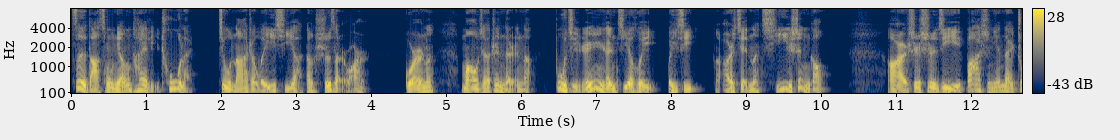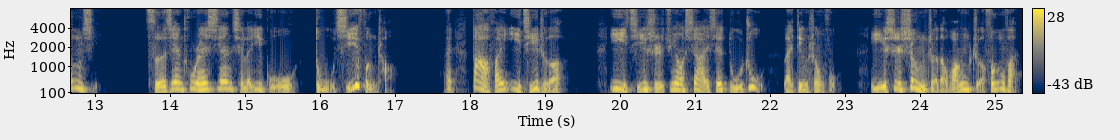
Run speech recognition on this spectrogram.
自打从娘胎里出来，就拿着围棋呀当石子玩。果然呢，茂家镇的人呢，不仅人人皆会围棋，而且呢，棋艺甚高。二十世纪八十年代中期，此间突然掀起了一股赌棋风潮。哎，大凡一棋者。一棋时均要下一些赌注来定胜负，以示胜者的王者风范。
